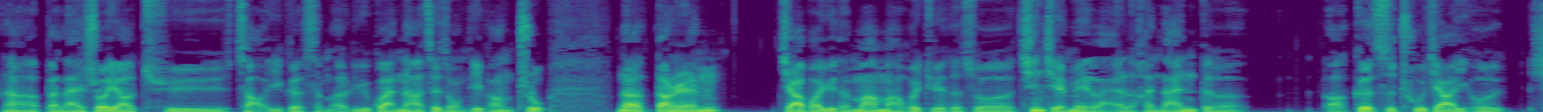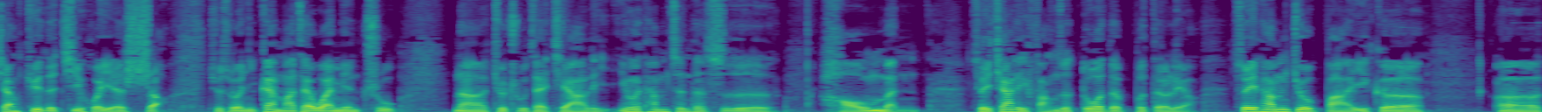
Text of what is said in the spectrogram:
那本来说要去找一个什么旅馆呐这种地方住，那当然。贾宝玉的妈妈会觉得说，亲姐妹来了很难得，啊，各自出嫁以后相聚的机会也少，就说你干嘛在外面住？那就住在家里，因为他们真的是豪门，所以家里房子多的不得了，所以他们就把一个呃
